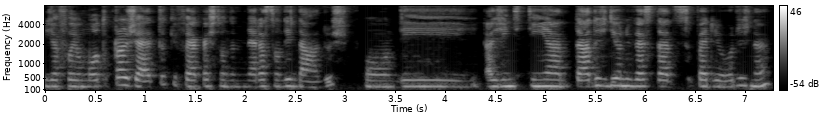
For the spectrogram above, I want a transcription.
já foi um outro projeto, que foi a questão da mineração de dados, onde a gente tinha dados de universidades superiores, né?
